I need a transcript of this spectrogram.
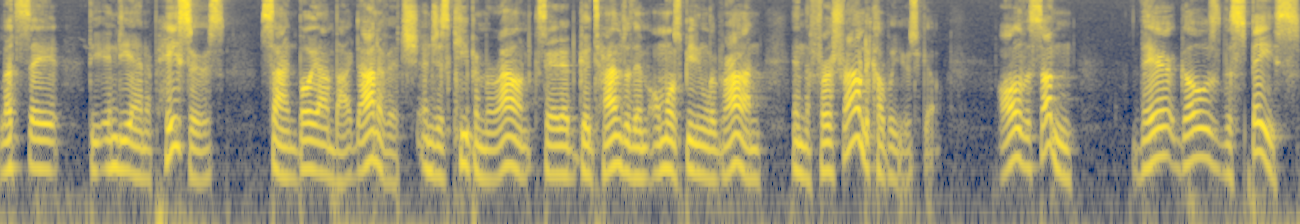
Let's say the Indiana Pacers sign Bojan Bogdanovic and just keep him around because they had good times with him, almost beating LeBron in the first round a couple years ago. All of a sudden, there goes the space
